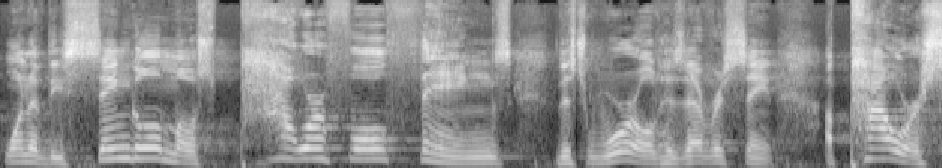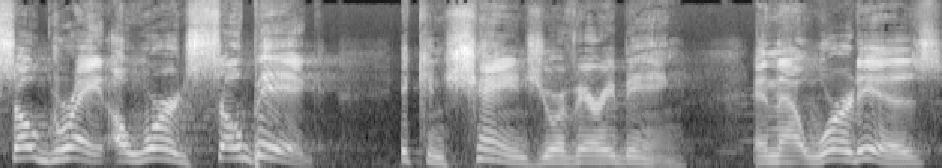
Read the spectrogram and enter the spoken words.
one of the single most powerful things this world has ever seen. A power so great, a word so big, it can change your very being. And that word is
